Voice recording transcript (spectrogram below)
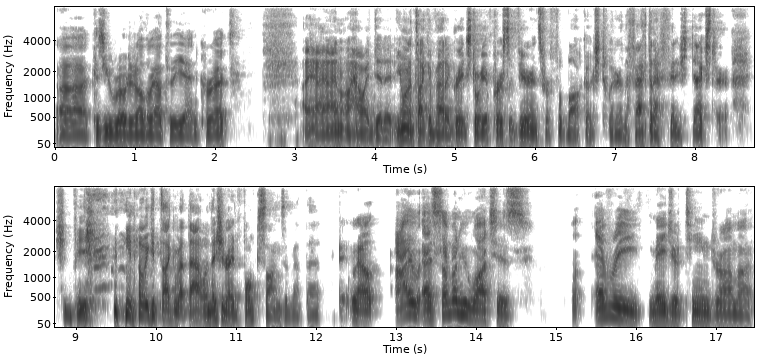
because uh, you wrote it all the way out to the end, correct? I, I, don't know how I did it. You want to talk about a great story of perseverance for football coach Twitter? The fact that I finished Dexter should be, you know, we could talk about that one. They should write folk songs about that. Well, I, as someone who watches every major teen drama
